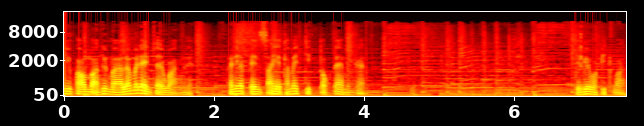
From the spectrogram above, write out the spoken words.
มีความหวังขึ้นมาแล้วไม่ได้ใจหวังเนี่ย อันนี้เป็นสาเหตุทำให้จิตตกได้เหมือนกันเรียกว่าผิดหวัง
